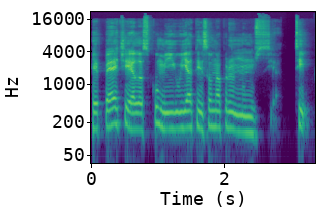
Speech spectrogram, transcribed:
Repete elas comigo e atenção na pronúncia. Tip.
